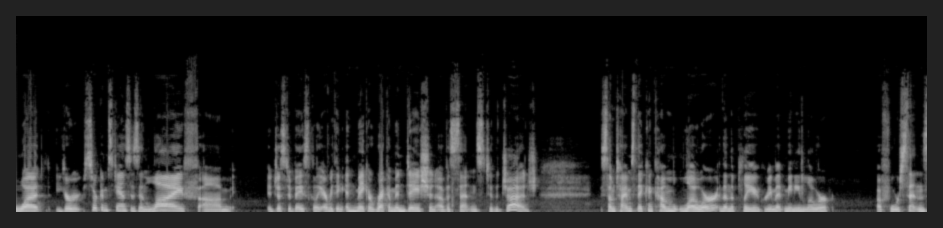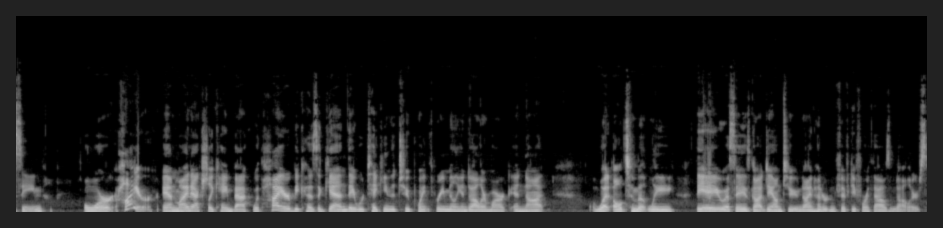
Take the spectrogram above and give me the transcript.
what your circumstances in life, um, just to basically everything, and make a recommendation of a sentence to the judge. Sometimes they can come lower than the plea agreement, meaning lower uh, for sentencing or higher. And mine actually came back with higher because, again, they were taking the $2.3 million mark and not what ultimately the AUSA's got down to $954,000.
